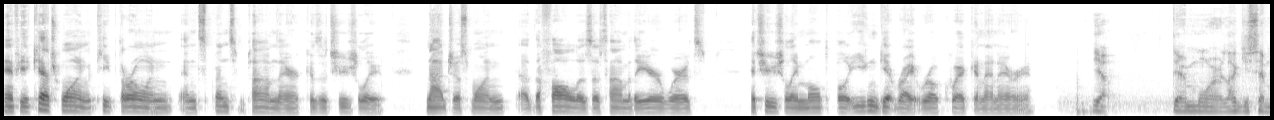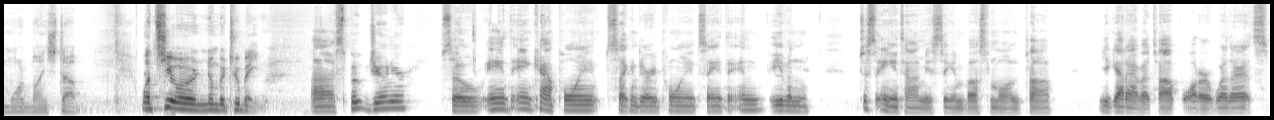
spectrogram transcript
And if you catch one, keep throwing and spend some time there because it's usually not just one. Uh, the fall is a time of the year where it's it's usually multiple. You can get right real quick in an area. Yep, they're more like you said, more bunched up. What's your number two bait? Uh, Spook Junior. So any, any kind of point, secondary points, anything, and even just anytime you see them bust them on top, you got to have a top water, whether it's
